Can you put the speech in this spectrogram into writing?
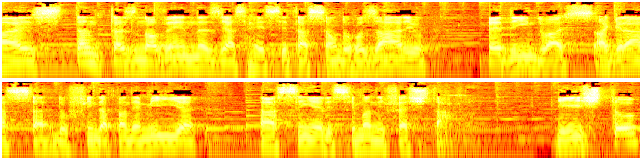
as tantas novenas e a recitação do Rosário, pedindo as, a graça do fim da pandemia, assim ele se manifestava. Isto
